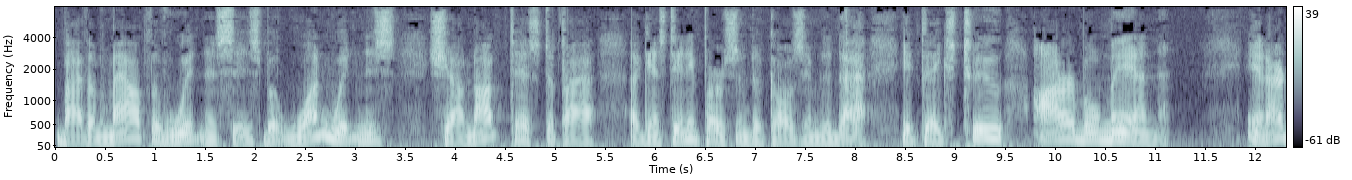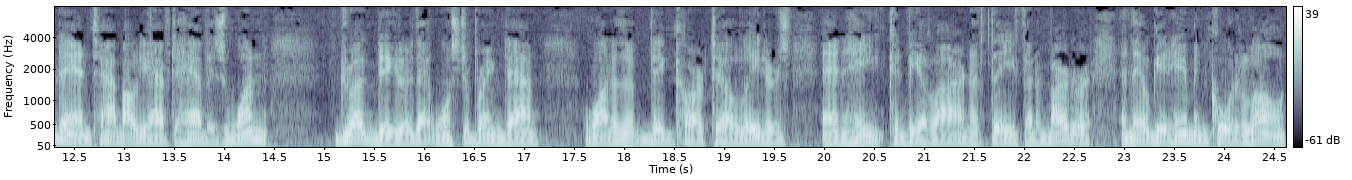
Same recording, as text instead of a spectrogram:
by the mouth of witnesses, but one witness shall not testify against any person to cause him to die. It takes two honorable men. In our day and time, all you have to have is one drug dealer that wants to bring down one of the big cartel leaders, and he can be a liar and a thief and a murderer, and they'll get him in court alone,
